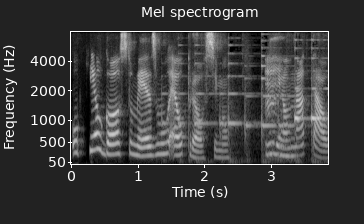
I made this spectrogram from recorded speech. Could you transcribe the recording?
o que eu gosto mesmo é o próximo, hum. que é o hum. Natal.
